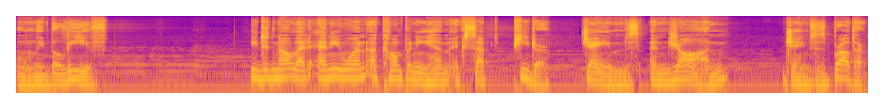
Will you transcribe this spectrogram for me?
only believe. He did not let anyone accompany him except Peter, James, and John, James's brother.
